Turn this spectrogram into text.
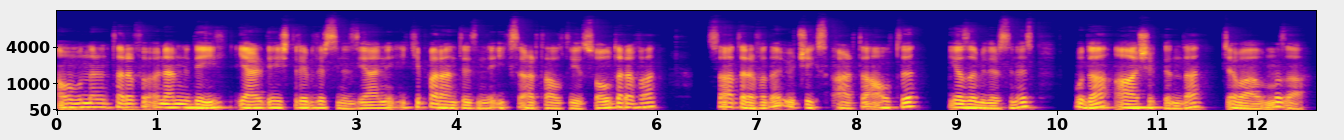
Ama bunların tarafı önemli değil. Yer değiştirebilirsiniz. Yani 2 parantezinde x artı 6'yı sol tarafa, sağ tarafa da 3x artı 6 yazabilirsiniz. Bu da A şıkkında cevabımız A.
